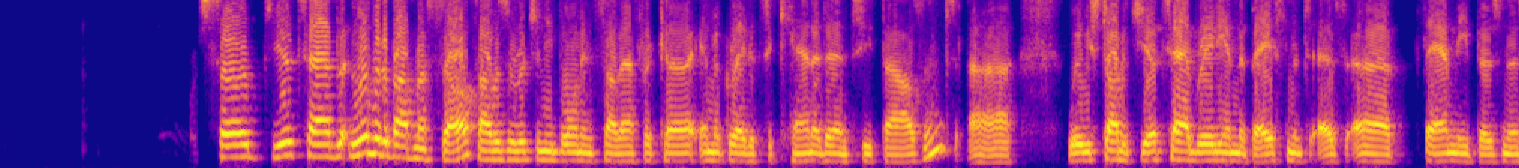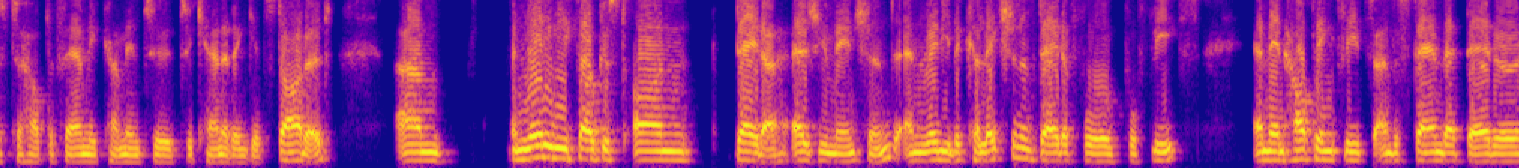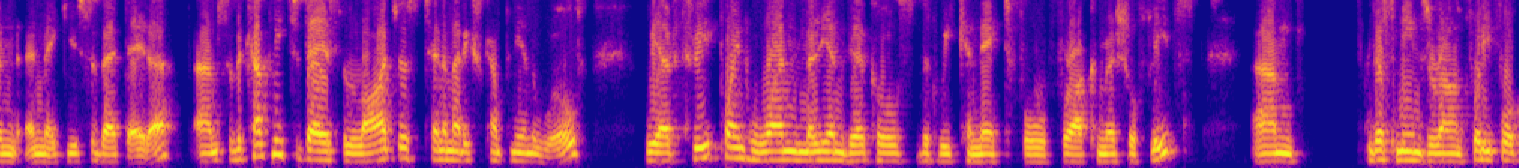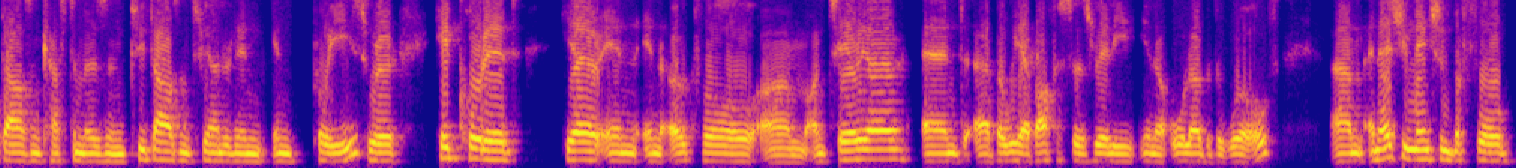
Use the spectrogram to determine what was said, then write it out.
So, Geotab, a little bit about myself. I was originally born in South Africa, immigrated to Canada in 2000, uh, where we started Geotab really in the basement as a family business to help the family come into to Canada and get started. Um, and really, we focused on data, as you mentioned, and really the collection of data for, for fleets and then helping fleets understand that data and, and make use of that data. Um, so the company today is the largest telematics company in the world. We have 3.1 million vehicles that we connect for, for our commercial fleets. Um, this means around 44,000 customers and 2,300 employees. We're headquartered here in in Oakville, um, Ontario, and uh, but we have offices really, you know, all over the world. Um, and as you mentioned before,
